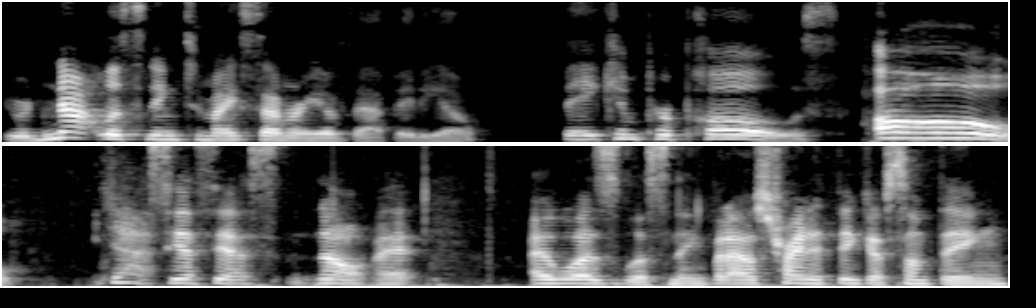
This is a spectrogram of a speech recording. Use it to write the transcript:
You're not listening to my summary of that video. They can propose. Oh, yes, yes, yes. No, I I was listening, but I was trying to think of something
